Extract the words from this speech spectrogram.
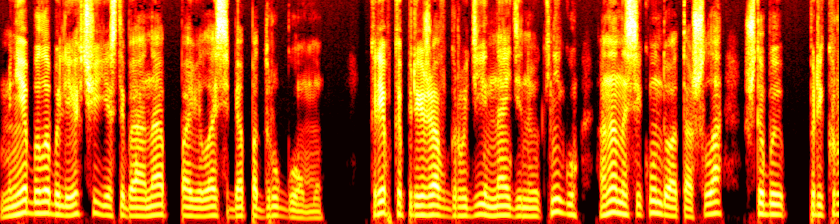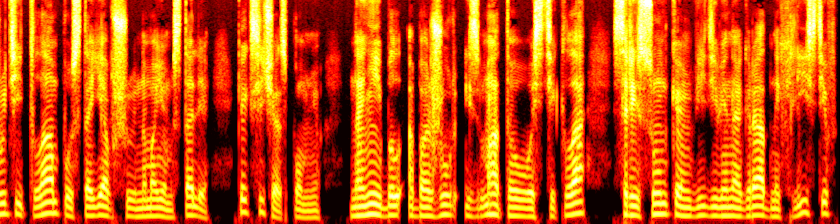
мне было бы легче, если бы она повела себя по-другому. Крепко прижав к груди найденную книгу, она на секунду отошла, чтобы прикрутить лампу, стоявшую на моем столе, как сейчас помню. На ней был абажур из матового стекла с рисунком в виде виноградных листьев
